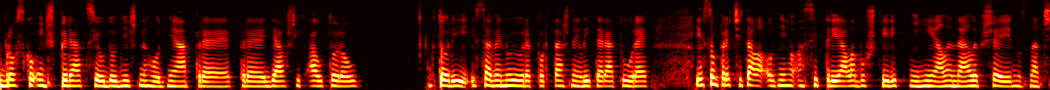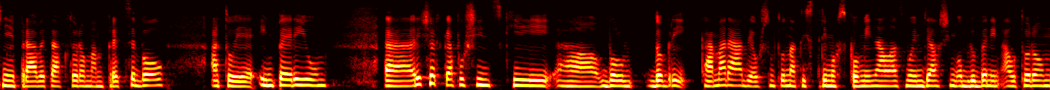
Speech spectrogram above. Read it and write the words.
obrovskou inšpiráciou do dnešného dňa pre, pre ďalších autorov ktorí sa venujú reportážnej literatúre. Ja som prečítala od neho asi tri alebo štyri knihy, ale najlepšia jednoznačne je práve tá, ktorú mám pred sebou a to je Imperium. Richard Kapušinský bol dobrý kamarát, ja už som tu na tých streamoch spomínala s mojim ďalším obľúbeným autorom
